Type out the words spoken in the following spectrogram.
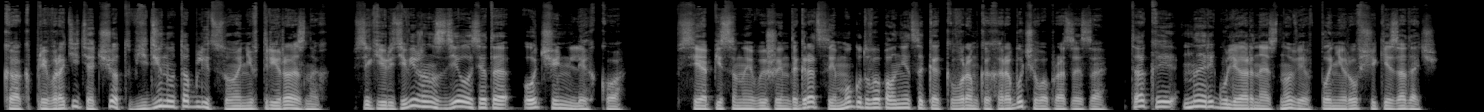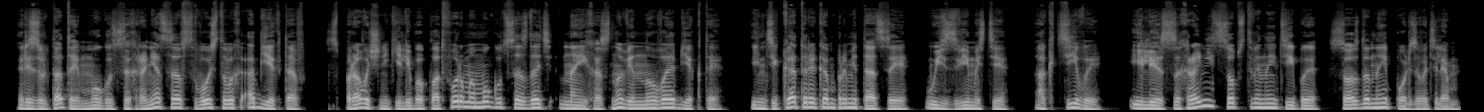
Как превратить отчет в единую таблицу, а не в три разных? В Security Vision сделать это очень легко. Все описанные выше интеграции могут выполняться как в рамках рабочего процесса, так и на регулярной основе в планировщике задач. Результаты могут сохраняться в свойствах объектов. Справочники либо платформа могут создать на их основе новые объекты, индикаторы компрометации, уязвимости, активы или сохранить собственные типы, созданные пользователем.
